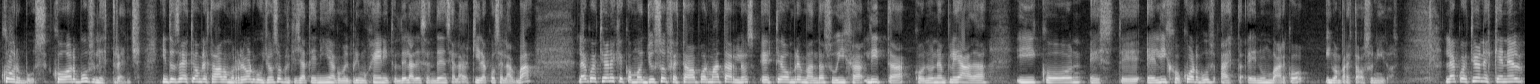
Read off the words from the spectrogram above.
Corbus, Corbus Lestrange. Y entonces este hombre estaba como re orgulloso porque ya tenía como el primogénito, el de la descendencia, aquí la cosa la va La cuestión es que como Yusuf estaba por matarlos, este hombre manda a su hija Lita con una empleada y con este, el hijo Corbus en un barco, iban para Estados Unidos. La cuestión es que en el,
